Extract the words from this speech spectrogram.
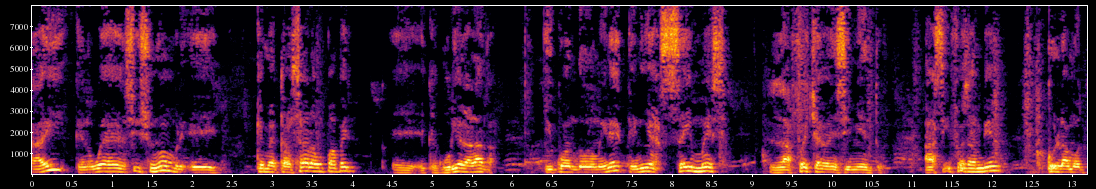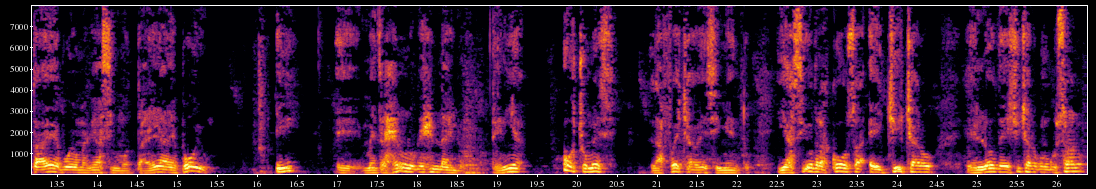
ahí, que no voy a decir su nombre, eh, que me alcanzara un papel eh, que cubría la lata. Y cuando lo miré tenía seis meses la fecha de vencimiento. Así fue también con la mortadela de pollo, me quedé sin mortadela de pollo. Y eh, me trajeron lo que es el nylon. Tenía ocho meses la fecha de vencimiento. Y así otras cosas, el chícharo, el lote de chícharo con gusano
